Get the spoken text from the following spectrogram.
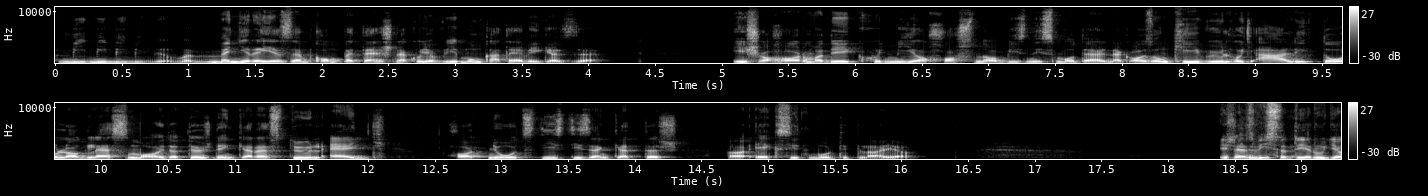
Mi, mi, mi, mi, mennyire érzem kompetensnek, hogy a munkát elvégezze. És a harmadik, hogy mi a haszna a business modellnek. Azon kívül, hogy állítólag lesz majd a tőzsdén keresztül egy 6-8-10-12-es exit multiplier. És ez visszatér ugye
